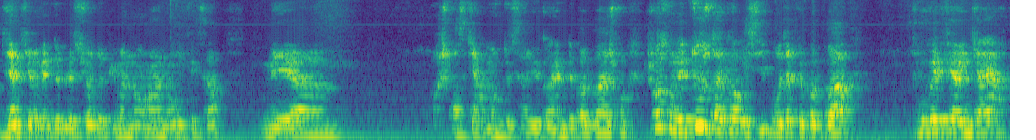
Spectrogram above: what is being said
bien qu'il revienne de blessure depuis maintenant un an, il fait que ça. Mais je pense qu'il y a un manque de sérieux quand même de Pogba. Je pense, qu'on est tous d'accord ici pour dire que Pogba pourrait faire une carrière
